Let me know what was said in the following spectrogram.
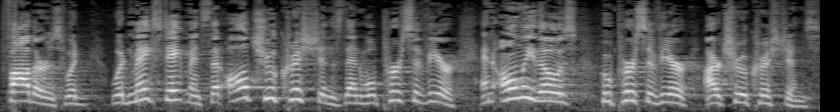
fathers would would make statements that all true Christians then will persevere, and only those who persevere are true Christians.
